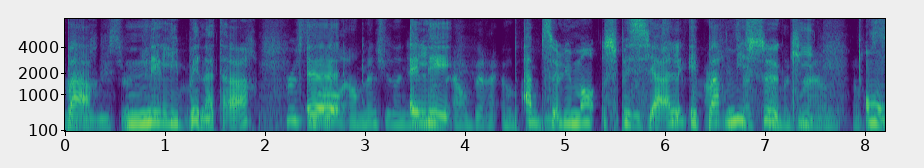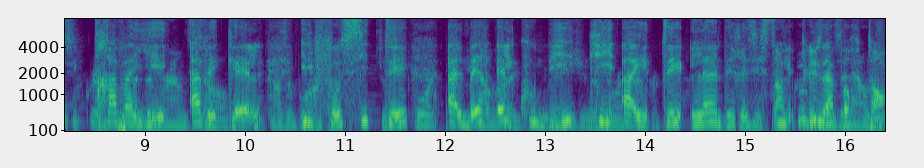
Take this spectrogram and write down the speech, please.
par Nelly Benatar. elle est absolument spéciale et parmi ceux qui ont travaillé avec elle, il faut citer Albert El-Koubi qui a été l'un des résistants les plus importants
